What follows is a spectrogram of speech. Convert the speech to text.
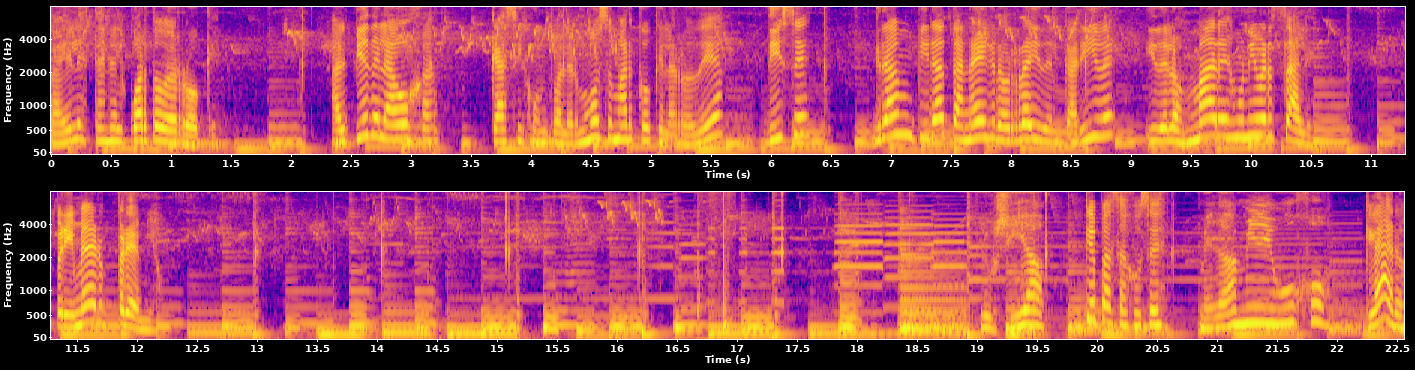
Micaela está en el cuarto de Roque. Al pie de la hoja, casi junto al hermoso marco que la rodea, dice Gran pirata negro rey del Caribe y de los mares universales. Primer premio. Lucía, ¿Qué pasa, José? ¿me da mi dibujo? Claro.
